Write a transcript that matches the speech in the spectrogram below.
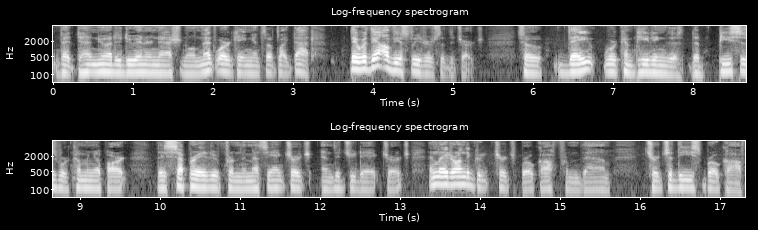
that knew how to do international networking and stuff like that. They were the obvious leaders of the church. So they were competing. The, the pieces were coming apart. They separated from the Messianic church and the Judaic church. And later on, the Greek church broke off from them. Church of the East broke off.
